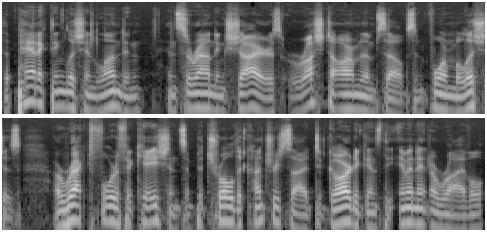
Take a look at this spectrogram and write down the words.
The panicked English in London and surrounding shires rushed to arm themselves and form militias, erect fortifications, and patrol the countryside to guard against the imminent arrival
